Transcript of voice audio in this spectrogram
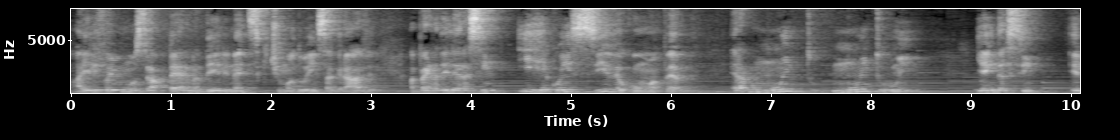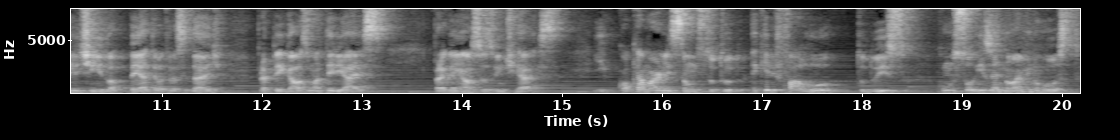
Aí ele foi me mostrar a perna dele, né? Disse que tinha uma doença grave a perna dele era assim irreconhecível como uma perna. Era muito, muito ruim. E ainda assim, ele tinha ido a pé até outra cidade para pegar os materiais para ganhar os seus 20 reais. E qual que é a maior lição disso tudo? É que ele falou tudo isso com um sorriso enorme no rosto.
